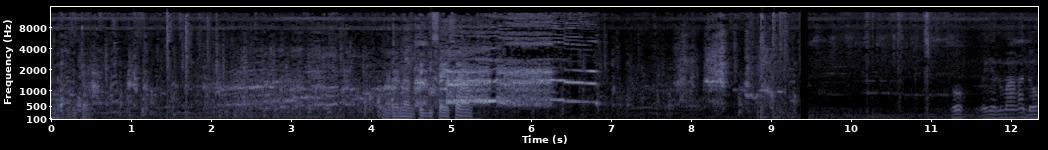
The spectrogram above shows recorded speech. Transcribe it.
Dito. Meron ng tig isa-isa. Oh, ganyan lumakad oh.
